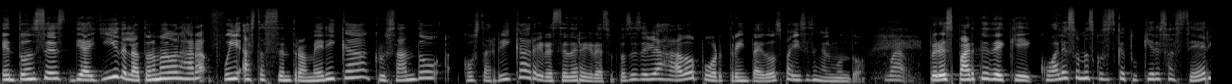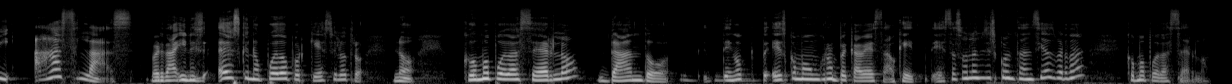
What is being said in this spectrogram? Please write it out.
Entonces de allí, de la Autónoma de Guadalajara, fui hasta Centroamérica, cruzando Costa Rica, regresé de regreso. Entonces he viajado por 32 países en el mundo. Wow. Pero es parte de que cuáles son las cosas que tú quieres hacer y hazlas, ¿verdad? Y dices, es que no puedo porque es el otro. No, ¿Cómo puedo hacerlo? Dando. Tengo, es como un rompecabezas. Ok, estas son las circunstancias, ¿verdad? ¿Cómo puedo hacerlo?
